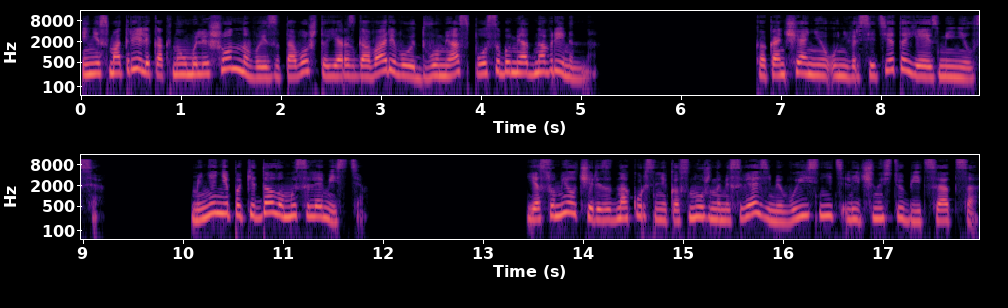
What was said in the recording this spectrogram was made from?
и не смотрели как на умалишенного из-за того, что я разговариваю двумя способами одновременно. К окончанию университета я изменился. Меня не покидала мысль о месте. Я сумел через однокурсника с нужными связями выяснить личность убийцы отца.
